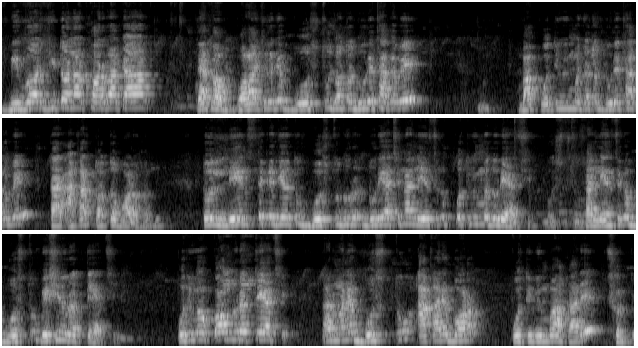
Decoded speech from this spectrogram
বিবর্ধিত না খর্বাকার দেখো বলা হয়েছিল যে বস্তু যত দূরে থাকবে বা প্রতিবিম্ব যত দূরে থাকবে তার আকার তত বড় হবে। তো লেন্স থেকে যেহেতু বস্তু দূর- দূরে আছে না লেন্স থেকে প্রতিবিম্ব দূরে আছে। তার লেন্স থেকে বস্তু বেশি দূরত্বে আছে। প্রতিবিম্ব কম দূরত্বে আছে। তার মানে বস্তু আকারে বড় প্রতিবিম্ব আকারে ছোট।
